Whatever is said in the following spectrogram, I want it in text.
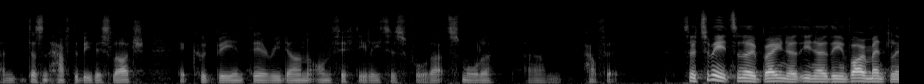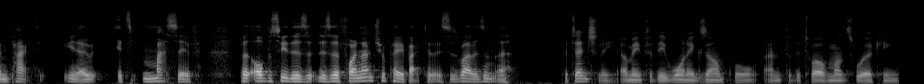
and doesn't have to be this large. It could be, in theory, done on 50 litres for that smaller um, outfit. So to me, it's a no-brainer. You know, the environmental impact, you know, it's massive. But obviously, there's a, there's a financial payback to this as well, isn't there? Potentially. I mean, for the one example and for the 12 months working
